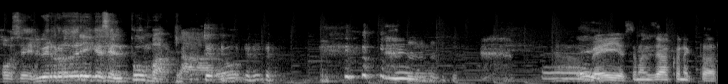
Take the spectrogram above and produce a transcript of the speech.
José Luis Rodríguez, el Puma. Claro. Ve, y este man se va a conectar.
